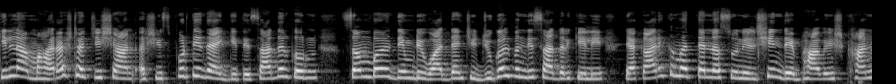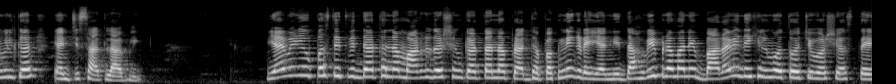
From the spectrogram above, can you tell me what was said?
किल्ला महाराष्ट्राची शान अशी स्फूर्तीदायक गीते सादर करून संबळ दिमडी वाद्यांची जुगलबंदी सादर केली. या कार्यक्रमात त्यांना सुनील शिंदे भावेश खानविलकर यांची साथ लाभली. यावेळी उपस्थित विद्यार्थ्यांना मार्गदर्शन करताना प्राध्यापक निगडे यांनी दहावीप्रमाणे बारावी देखील महत्त्वाचे वर्ष असते.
